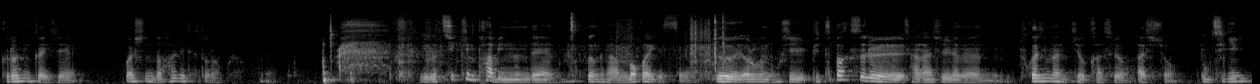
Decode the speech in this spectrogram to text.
그러니까 이제 훨씬 더 하게 되더라고요 네. 이거 치킨팝 있는데 그건 그냥 안 먹어야겠어요 그 여러분 혹시 비트박스를 잘 하시려면 두 가지만 기억하세요 아시죠? 북치기,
